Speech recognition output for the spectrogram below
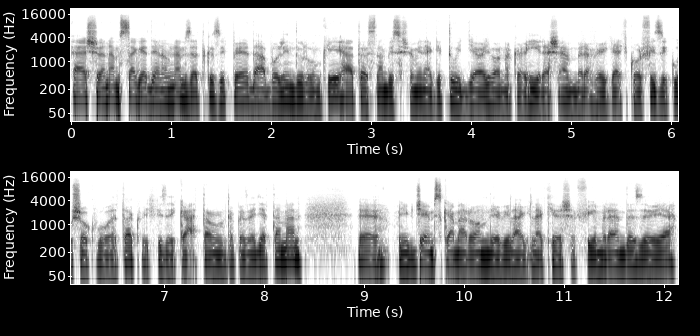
elsőre nem Szegedi, hanem nemzetközi példából indulunk ki, hát ezt nem biztos, hogy mindenki tudja, hogy vannak a híres emberek, akik egykor fizikusok voltak, vagy fizikát tanultak az egyetemen. Mondjuk James Cameron, a világ leghíresebb filmrendezője,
